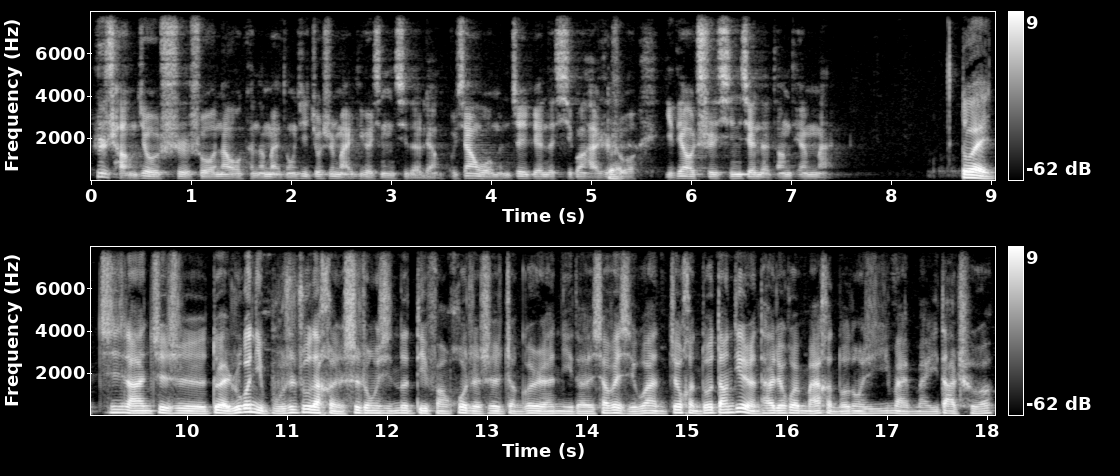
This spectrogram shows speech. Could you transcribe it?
日常就是说，那我可能买东西就是买一个星期的量，不像我们这边的习惯还是说一定要吃新鲜的当天买。对，新西兰就是对，如果你不是住在很市中心的地方，或者是整个人你的消费习惯，就很多当地人他就会买很多东西，一买买一大车，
